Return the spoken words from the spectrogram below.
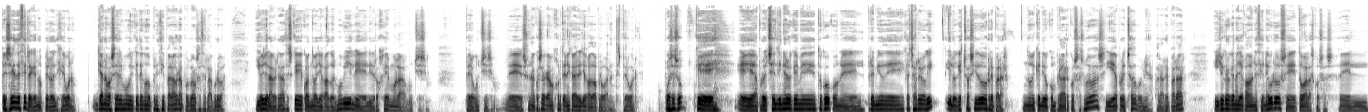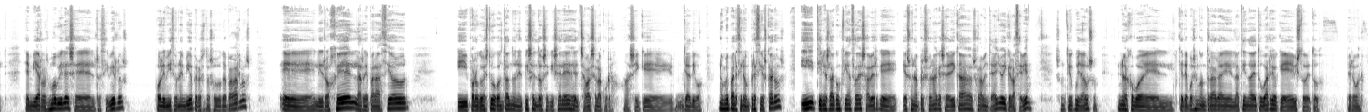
pensé en decirle que no, pero dije, bueno, ya no va a ser el móvil que tengo principal ahora, pues vamos a hacer la prueba. Y oye, la verdad es que cuando ha llegado el móvil, el hidrogel mola muchísimo. Pero muchísimo. Es una cosa que a lo mejor tenía que haber llegado a probar antes, pero bueno. Pues eso, que eh, aproveché el dinero que me tocó con el premio de Cacharreo Geek y lo que he hecho ha sido reparar. No he querido comprar cosas nuevas y he aprovechado, pues mira, para reparar. Y yo creo que no ha llegado a 100 euros eh, todas las cosas. El enviar los móviles, el recibirlos. Poli me hizo un envío, pero nosotros hubo que pagarlos. Eh, el hidrogel, la reparación. Y por lo que me estuvo contando en el Pixel 2 XL, el chaval se la curra. Así que ya digo, no me parecieron precios caros y tienes la confianza de saber que es una persona que se dedica solamente a ello y que lo hace bien. Es un tío cuidadoso. No es como el que te puedes encontrar en la tienda de tu barrio que he visto de todo. Pero bueno,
